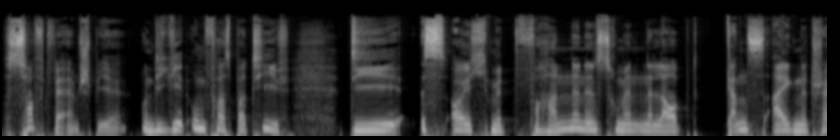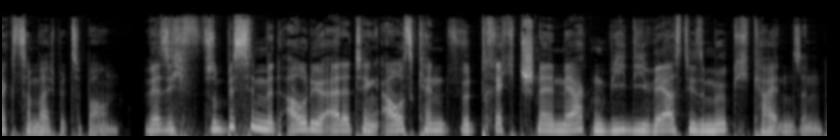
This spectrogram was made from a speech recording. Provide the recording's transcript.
Software im Spiel. Und die geht unfassbar tief. Die es euch mit vorhandenen Instrumenten erlaubt, ganz eigene Tracks zum Beispiel zu bauen. Wer sich so ein bisschen mit Audio Editing auskennt, wird recht schnell merken, wie divers diese Möglichkeiten sind.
